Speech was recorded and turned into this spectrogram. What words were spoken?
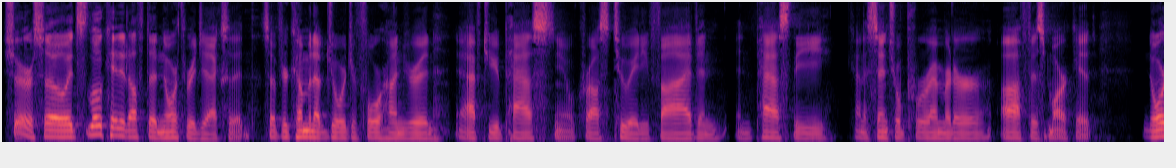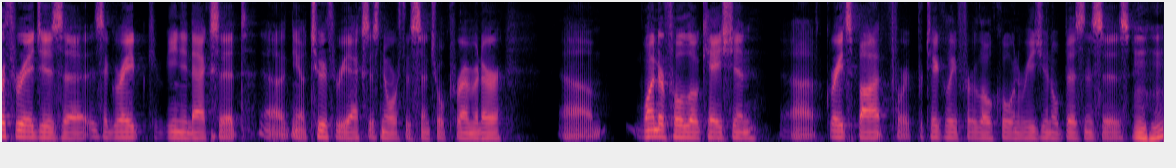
Sure. So it's located off the Northridge exit. So if you're coming up Georgia 400 after you pass, you know, across 285 and and past the kind of central perimeter office market, Northridge is a is a great convenient exit. Uh, you know, two or three exits north of central perimeter. Um, wonderful location. Uh, great spot for particularly for local and regional businesses Mm-hmm.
